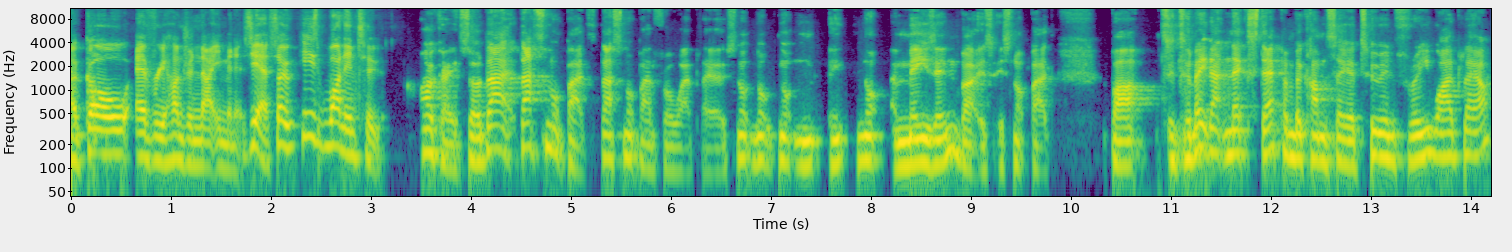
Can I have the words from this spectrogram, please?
a goal every 190 minutes. Yeah, so he's one in two. Okay, so that that's not bad. That's not bad for a wide player. It's not not not not amazing, but it's it's not bad. But to, to make that next step and become say a two in three wide player,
